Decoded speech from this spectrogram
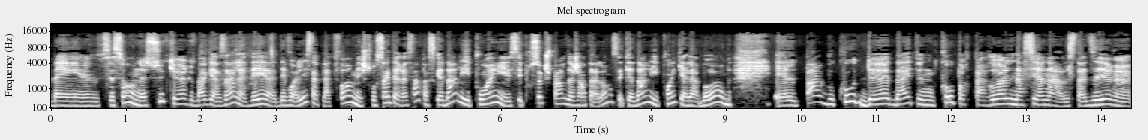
ben c'est ça, on a su que Ruba Gazal avait dévoilé sa plateforme et je trouve ça intéressant parce que dans les points, et c'est pour ça que je parle de Jean Talon, que dans les points qu'elle aborde, elle parle beaucoup de d'être une co-porte-parole nationale, c'est-à-dire euh,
